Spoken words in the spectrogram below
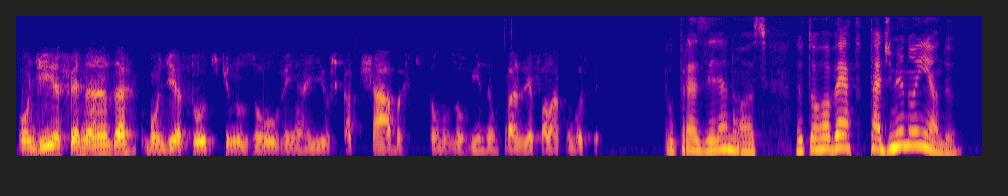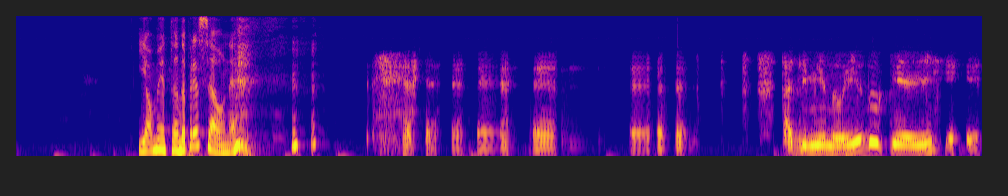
Bom dia, Fernanda. Bom dia a todos que nos ouvem aí, os capixabas que estão nos ouvindo. É um prazer falar com você. O prazer é nosso. Doutor Roberto, está diminuindo. E aumentando a pressão, né? Está diminuindo o quê?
